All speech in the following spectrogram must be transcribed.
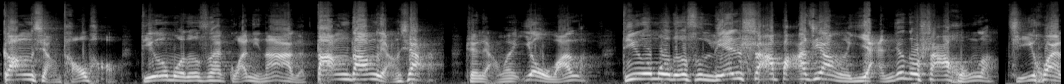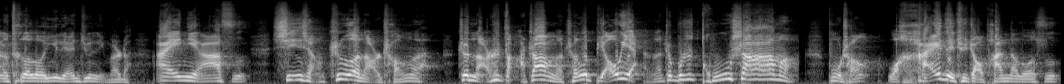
刚想逃跑，狄俄莫德斯还管你那个，当当两下，这两位又完了。狄俄莫德斯连杀八将，眼睛都杀红了，急坏了特洛伊联军里面的埃涅阿斯，心想这哪成啊？这哪是打仗啊，成了表演了？这不是屠杀吗？不成，我还得去找潘达罗斯。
